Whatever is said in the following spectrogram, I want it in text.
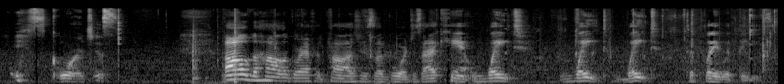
It's gorgeous. All the holographic polishes are gorgeous. I can't wait, wait, wait to play with these.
